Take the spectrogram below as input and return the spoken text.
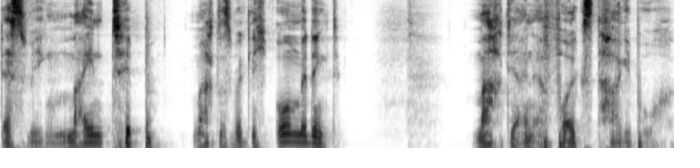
Deswegen mein Tipp mach das wirklich unbedingt. Mach dir ein Erfolgstagebuch.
